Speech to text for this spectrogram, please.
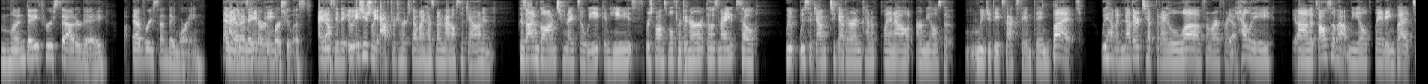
Monday through Saturday every Sunday morning and I then I make our thing. grocery list. I yeah. do the same thing. It's usually after church though. My husband and I will sit down and because I'm gone two nights a week and he's responsible for dinner those nights. So we we sit down together and kind of plan out our meals. But we do the exact same thing. But we have another tip that I love from our friend yeah. Kelly. Yeah. Um, it's also about meal planning, but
